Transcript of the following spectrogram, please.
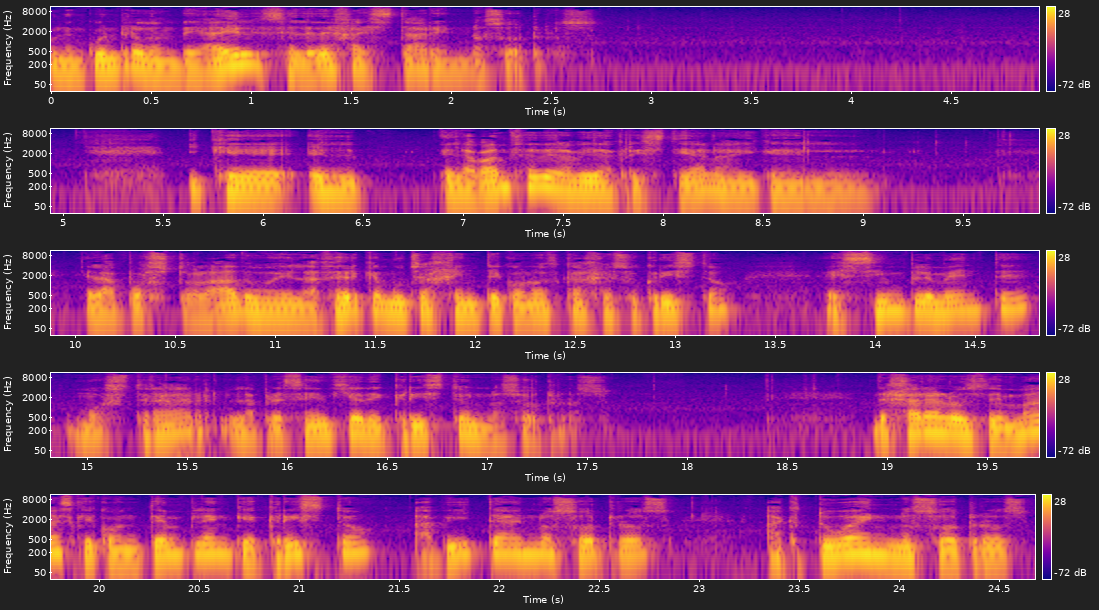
Un encuentro donde a Él se le deja estar en nosotros. Y que el, el avance de la vida cristiana y que el, el apostolado, el hacer que mucha gente conozca a Jesucristo, es simplemente mostrar la presencia de Cristo en nosotros. Dejar a los demás que contemplen que Cristo habita en nosotros, actúa en nosotros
